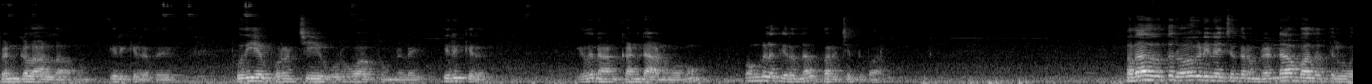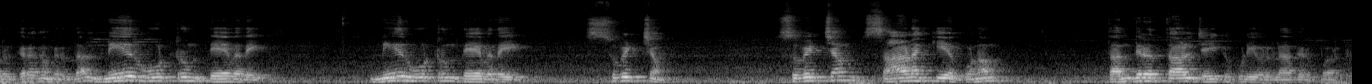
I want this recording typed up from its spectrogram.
பெண்களால் லாபம் இருக்கிறது. புதிய புரட்சியை உருவாக்கும் நிலை இருக்கிறது. இது நான் கண்ட அனுபவம். உங்களுக்கு இருந்தால் பரிச்சித்து பாருங்கள். அதாவது வந்து ரோகிணி நட்சத்திரம் ரெண்டாம் பாதத்தில் ஒரு கிரகம் இருந்தால் நீர் ஊற்றும் தேவதை. நீர் ஊற்றும் தேவதை. சுபிட்சம் சுபிட்சம் சாணக்கிய குணம் தந்திரத்தால் ஜெயிக்கக்கூடியவர்களாக இருப்பார்கள்.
